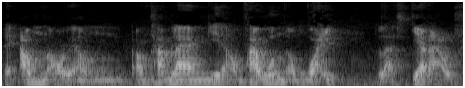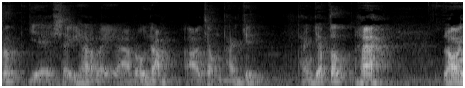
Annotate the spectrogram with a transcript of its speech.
thì ông nội ông ông tham lam với ông phá quân ông quậy là gia đạo rất dễ xảy ra rầy rà rối rắm ở trong tháng 9 tháng giáp tuất ha. Rồi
